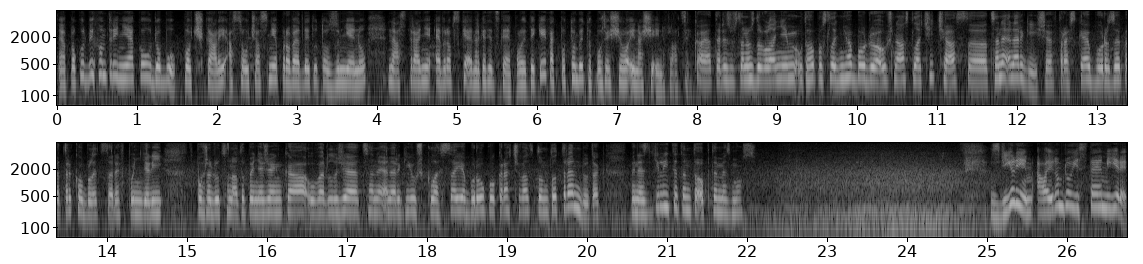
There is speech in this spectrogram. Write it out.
Eh, pokud bychom tedy nějakou dobu počkali a současně provedli tuto změnu na straně evropské energetické politiky, tak potom by to pořešilo i naši inflaci. A já tedy zůstanu s dovolením u toho posledního bodu a už nás tlačí čas. Eh, ceny energií. Šéf Pražské burzy Petr Koblic tady v pondělí v pořadu Co na to peněženka uvedl, že ceny energií už klesají a budou pokračovat v tomto trendu. Tak vy nezdílíte tento optimismus? Sdílím, ale jenom do jisté míry.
